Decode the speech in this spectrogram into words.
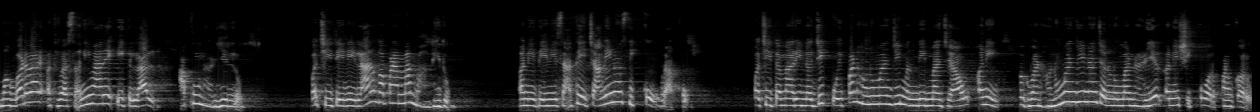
મંગળવાર અથવા શનિવારે એક લાલ આખું નાળિયેર લો. પછી તેને લાલ કપડામાં બાંધી દો અને તેની સાથે ચાંદીનો સિક્કો રાખો. પછી તમારી નજીક કોઈ પણ હનુમાનજી મંદિરમાં જાઓ અને ભગવાન હનુમાનજીના ચરણોમાં નાળિયેર અને સિક્કો અર્પણ કરો.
